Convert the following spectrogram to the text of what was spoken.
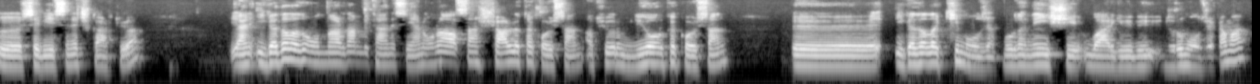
e, seviyesine çıkartıyor. Yani Iguodala da onlardan bir tanesi. Yani onu alsan Charlotte'a koysan, atıyorum New York'a koysan e, Iguodala kim olacak? Burada ne işi var gibi bir durum olacak ama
